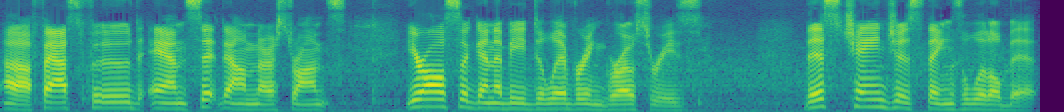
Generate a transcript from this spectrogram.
uh, fast food and sit down restaurants, you're also going to be delivering groceries. This changes things a little bit.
